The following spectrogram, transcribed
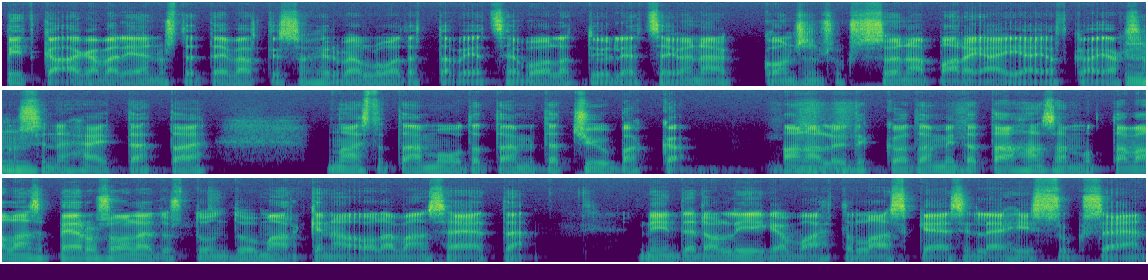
pitkä aikavälin ennusteet ei välttämättä ole hirveän luotettavia, että se voi olla tyyli, että se ei ole enää konsensuksessa, enää pari äijää, jotka on jaksanut mm. sinne heittää tai naista tai muuta tai mitä Chewbacca analyytikkoa tai mitä tahansa, mutta tavallaan se perusoletus tuntuu markkinalla olevan se, että – Nintendo liikevaihto laskee sille hissukseen.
